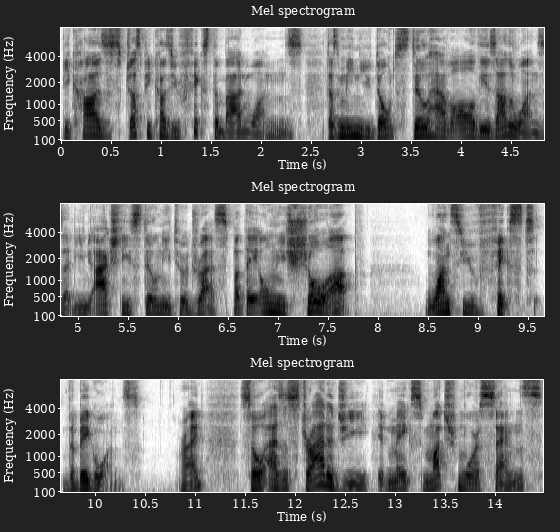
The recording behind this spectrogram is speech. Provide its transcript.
because just because you fix the bad ones doesn't mean you don't still have all these other ones that you actually still need to address, but they only show up once you've fixed the big ones, right? So as a strategy, it makes much more sense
